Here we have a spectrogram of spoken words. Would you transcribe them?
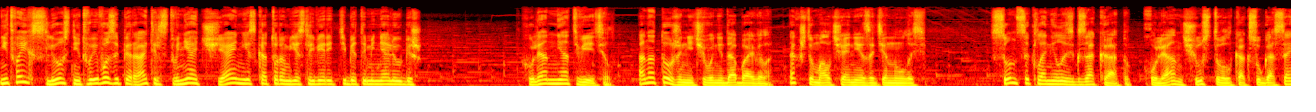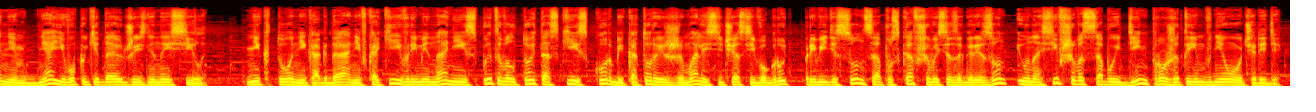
Ни твоих слез, ни твоего запирательства, ни отчаяния, с которым, если верить тебе, ты меня любишь». Хулян не ответил. Она тоже ничего не добавила, так что молчание затянулось. Солнце клонилось к закату. Хулян чувствовал, как с угасанием дня его покидают жизненные силы. Никто никогда, ни в какие времена не испытывал той тоски и скорби, которые сжимали сейчас его грудь при виде солнца, опускавшегося за горизонт и уносившего с собой день, прожитый им вне очереди –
